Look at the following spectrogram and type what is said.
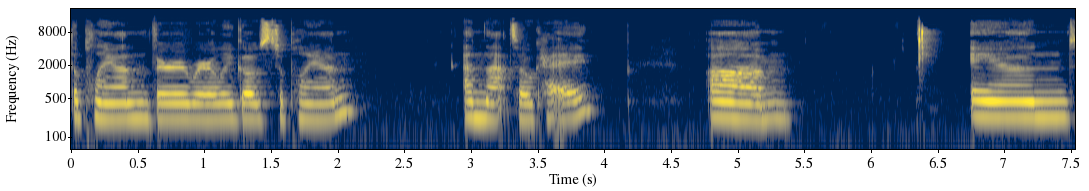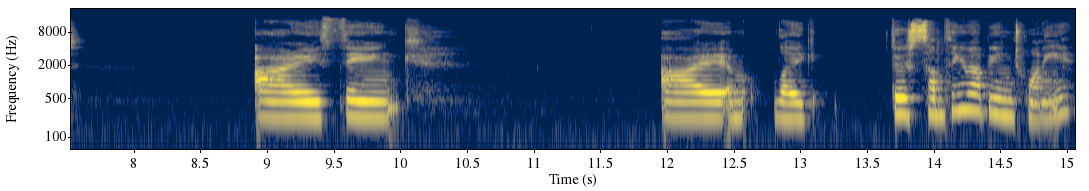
The plan very rarely goes to plan, and that's okay. Um and I think I am like there's something about being 20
